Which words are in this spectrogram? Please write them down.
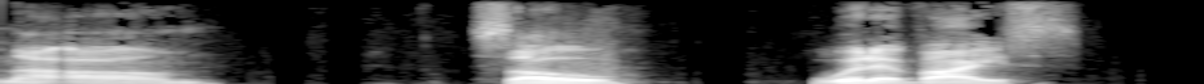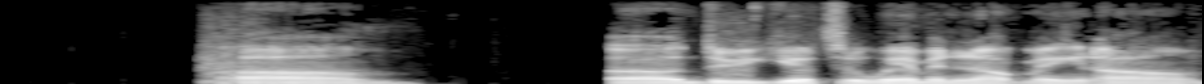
Now, um, so what advice um uh do you give to women? And I mean, um,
